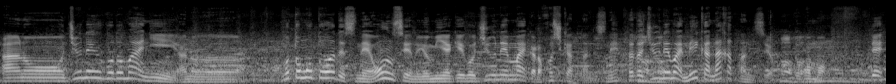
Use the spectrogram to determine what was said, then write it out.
あの10年ほど前にあのもともとはですね音声の読み上げを10年前から欲しかったんですね。ただはあ10年前メーカーなかったんですよはあ。どこも。で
